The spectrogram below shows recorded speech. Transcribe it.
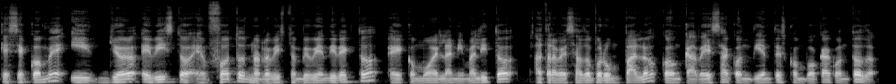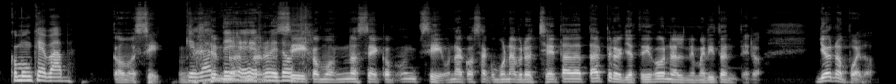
que se come y yo he visto en fotos, no lo he visto en vivo y en directo, eh, como el animalito atravesado por un palo con cabeza, con dientes, con boca, con todo. Como un kebab. Como sí. Kebab de roedor. Sí, como, no sé, como, sí, una cosa como una brocheta tal, pero ya te digo, un animalito entero. Yo no puedo.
